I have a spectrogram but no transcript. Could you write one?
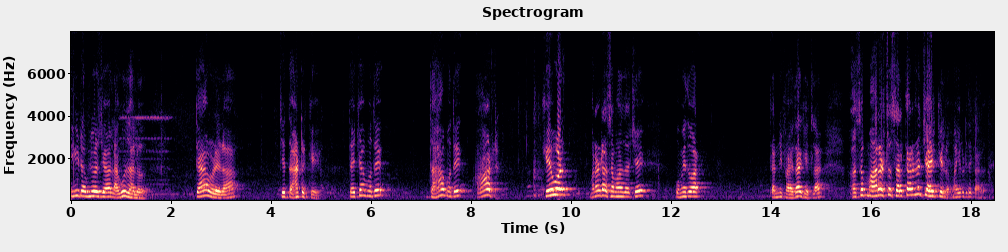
ई डब्ल्यू एस जेव्हा लागू झालं त्यावेळेला जे दहा टक्के त्याच्यामध्ये दहामध्ये आठ केवळ मराठा समाजाचे उमेदवार त्यांनी फायदा घेतला. असं महाराष्ट्र सरकारनं जाहीर केलं. माझ्याकडे ते कागद आहे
